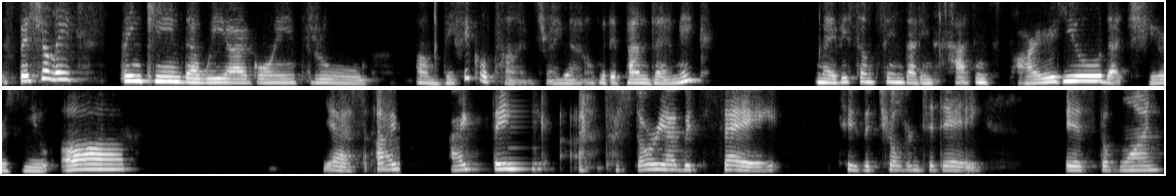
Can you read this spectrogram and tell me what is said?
especially thinking that we are going through um, difficult times right yes. now with the pandemic. Maybe something that has inspired you, that cheers you up. Yes, I I think the story I would say to the children today is the one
